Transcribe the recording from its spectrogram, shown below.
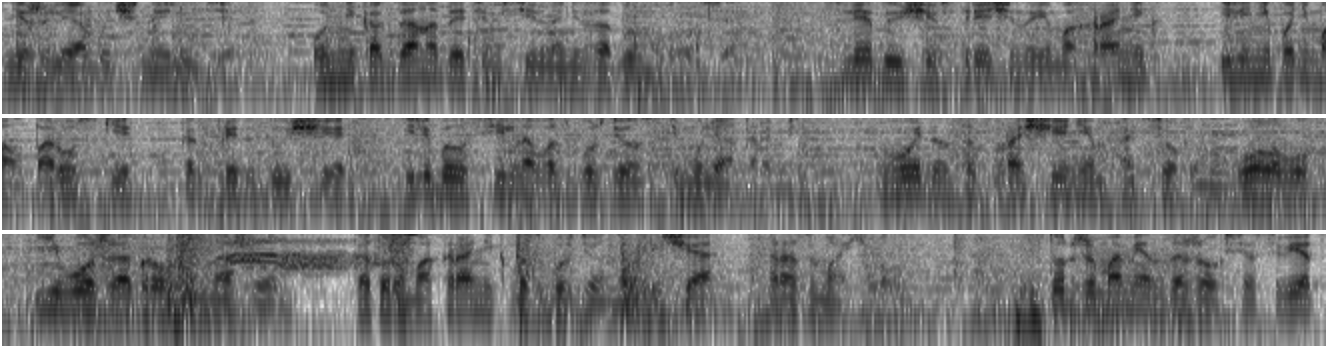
нежели обычные люди. Он никогда над этим сильно не задумывался. Следующий встреченный им охранник или не понимал по-русски, как предыдущие, или был сильно возбужден стимуляторами. Войден с отвращением отсек ему голову его же огромным ножом, которым охранник, возбужденно крича, размахивал. В тот же момент зажегся свет,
